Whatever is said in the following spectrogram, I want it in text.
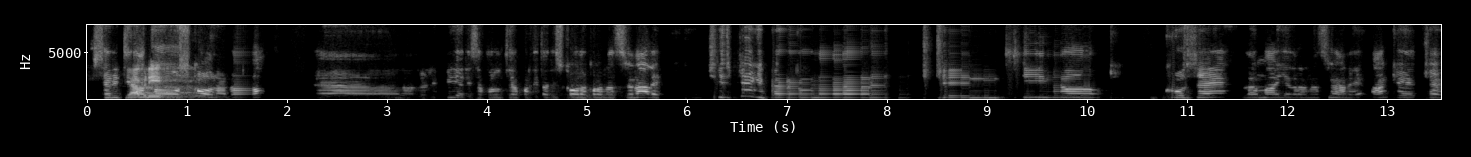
Si è ritirato Gabri. scuola, no? Eh, le Olimpiadi è stata l'ultima partita di scuola con la nazionale ci spieghi per un argentino cos'è la maglia della nazionale? Anche cioè,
